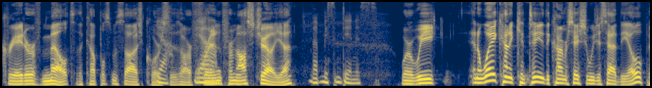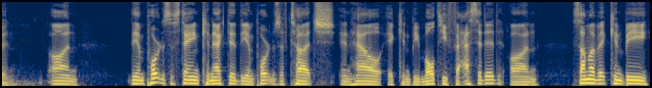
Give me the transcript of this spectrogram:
creator of Melt, the couples massage courses, our yeah. friend from Australia, Love me some Dennis. where we, in a way, kind of continued the conversation we just had in the open on the importance of staying connected, the importance of touch, and how it can be multifaceted. On some of it can be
